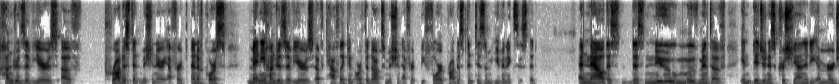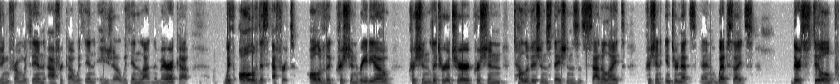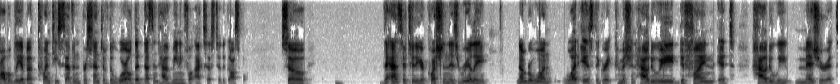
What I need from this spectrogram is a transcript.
hundreds of years of Protestant missionary effort, and of course, many hundreds of years of Catholic and Orthodox mission effort before Protestantism even existed, and now this this new movement of indigenous christianity emerging from within africa within asia within latin america with all of this effort all of the christian radio christian literature christian television stations and satellite christian internet and websites there's still probably about 27% of the world that doesn't have meaningful access to the gospel. So the answer to your question is really number one what is the great commission? How do we define it? How do we measure it?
